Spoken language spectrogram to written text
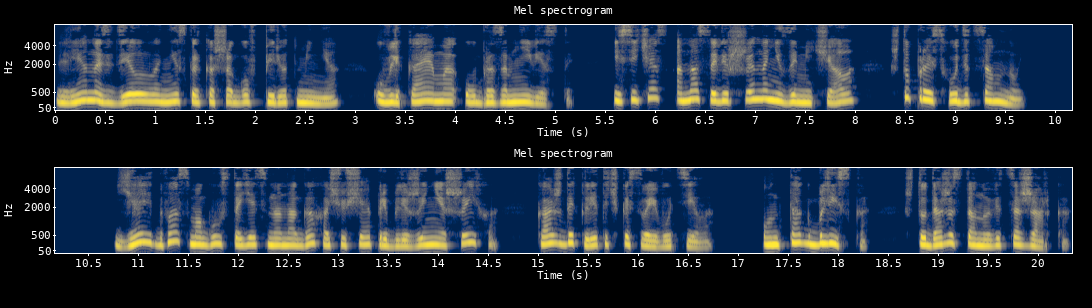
Лена сделала несколько шагов вперед меня, увлекаемая образом невесты, и сейчас она совершенно не замечала, что происходит со мной. Я едва смогу стоять на ногах, ощущая приближение шейха каждой клеточкой своего тела. Он так близко, что даже становится жарко.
